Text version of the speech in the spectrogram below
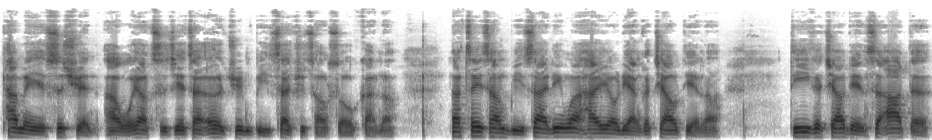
他们也是选啊。我要直接在二军比赛去找手感了。那这一场比赛另外还有两个焦点啊。第一个焦点是阿德，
